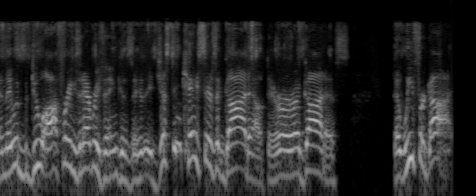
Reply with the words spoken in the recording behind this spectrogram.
And they would do offerings and everything because just in case there's a god out there or a goddess that we forgot,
